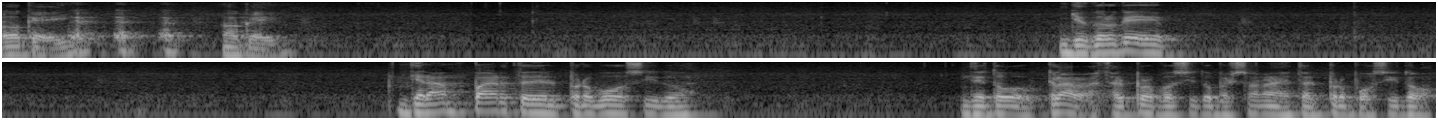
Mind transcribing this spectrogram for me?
ok, ok. Yo creo que gran parte del propósito de todo. Claro, está el propósito personal, está el propósito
